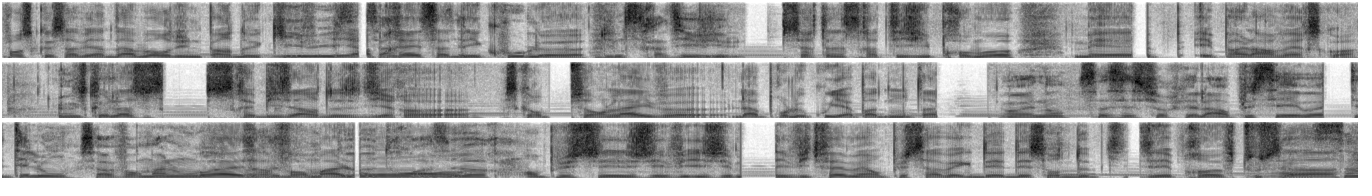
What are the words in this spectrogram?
Je pense que ça vient d'abord d'une part de kiff Oui, oui, et ça. après ça, découle euh, D'une stratégie. d'une certaine stratégie promo, mais et pas l'inverse quoi. Parce que là, ce serait, ce serait bizarre de se dire euh, parce qu'en plus en live, euh, là pour le coup, il y a pas de montage. Ouais, non, ça c'est sûr que là. En plus, ouais, c'était long, c'est un format long. Ouais, c'est un Ça format long. trois heures. En plus, j'ai vite fait, mais en plus avec des, des sortes de petites épreuves, tout ça. Ouais,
